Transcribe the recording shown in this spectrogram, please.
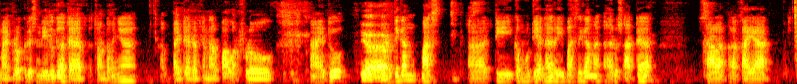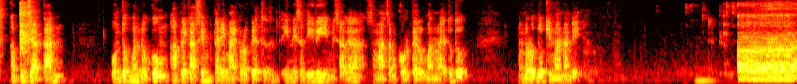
microgrid sendiri itu ada contohnya bidirectional power flow. Nah, itu ya berarti kan pas uh, di kemudian hari pasti kan harus ada salah uh, kayak kebijakan untuk mendukung aplikasi dari microgrid ini sendiri misalnya semacam curtailment lah itu tuh menurut lu gimana dik? eh,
